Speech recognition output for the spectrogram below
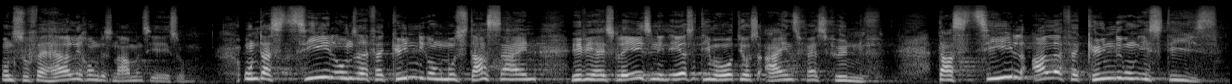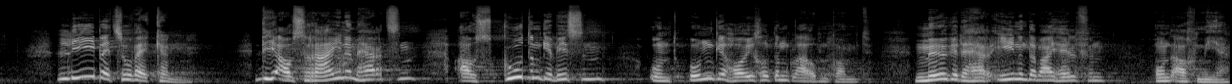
und zur Verherrlichung des Namens Jesu. Und das Ziel unserer Verkündigung muss das sein, wie wir es lesen in 1 Timotheus 1, Vers 5. Das Ziel aller Verkündigung ist dies, Liebe zu wecken die aus reinem Herzen, aus gutem Gewissen und ungeheucheltem Glauben kommt. Möge der Herr Ihnen dabei helfen und auch mir.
